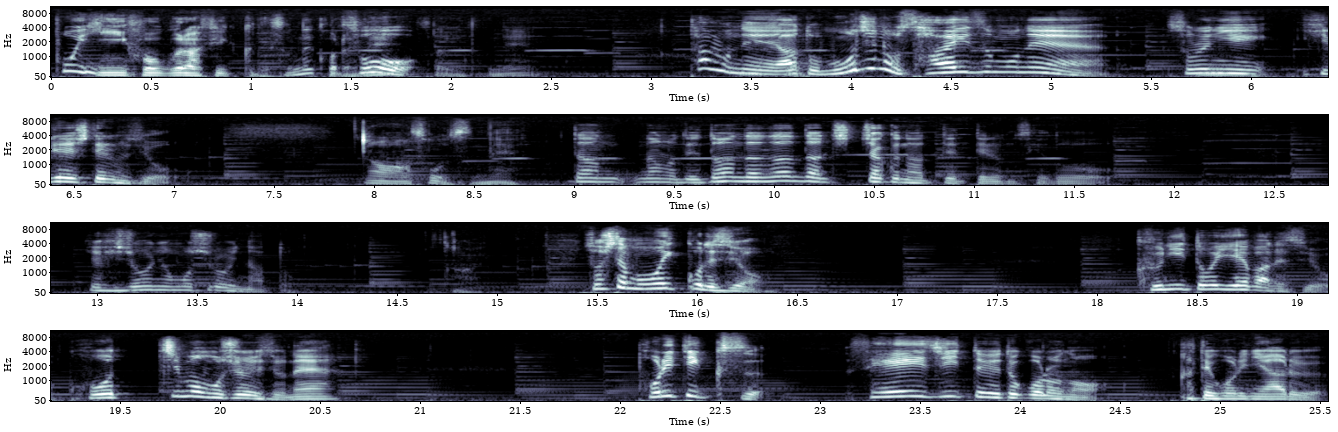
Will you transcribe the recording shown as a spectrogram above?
ぽいインフォグラフィックですよねこれね。そう。そういうのね。多分ねあと文字のサイズもねそれに比例してるんですよ、ああそうですね。だんなのでだんだんだんだんちっちゃくなっていってるんですけどいや非常に面白いなと、はいそしてもう一個ですよ。国といえばですよ。こっちも面白いですよね。ポリティックス政治というところのカテゴリーにある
